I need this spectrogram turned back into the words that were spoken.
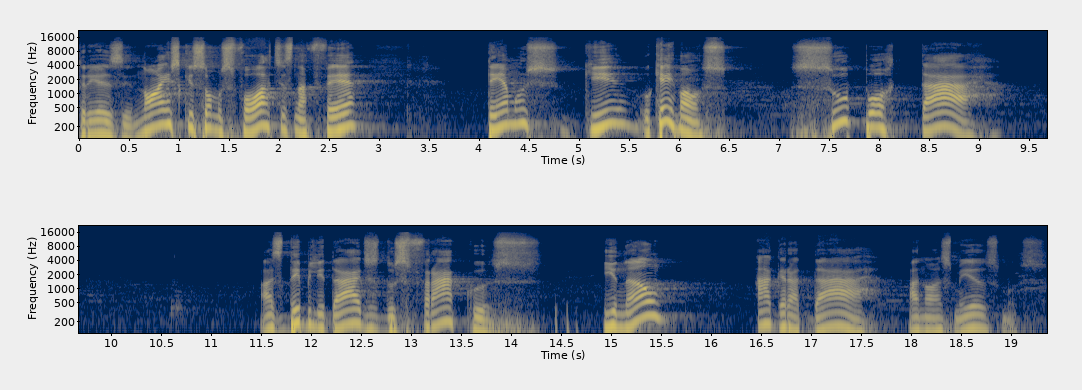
13. Nós que somos fortes na fé, temos que, o que irmãos? Suportar as debilidades dos fracos e não agradar a nós mesmos.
